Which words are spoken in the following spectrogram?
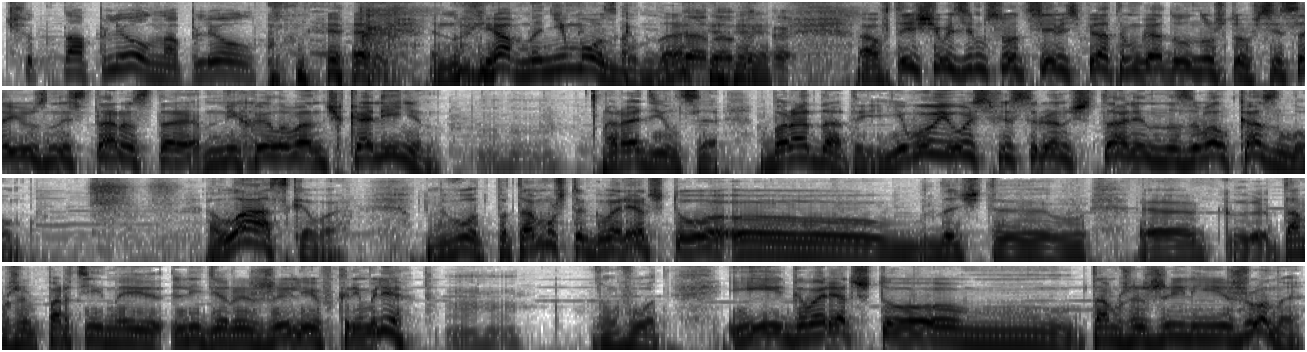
Что-то наплел, наплел. Ну, явно не мозгом, да? А в 1875 году, ну что, всесоюзный староста Михаил Иванович Калинин родился, бородатый. Его Иосиф Виссарионович Сталин называл козлом. Ласково. Вот, потому что говорят, что, э, значит, э, э, там же партийные лидеры жили в Кремле. Вот. И говорят, что там же жили и жены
